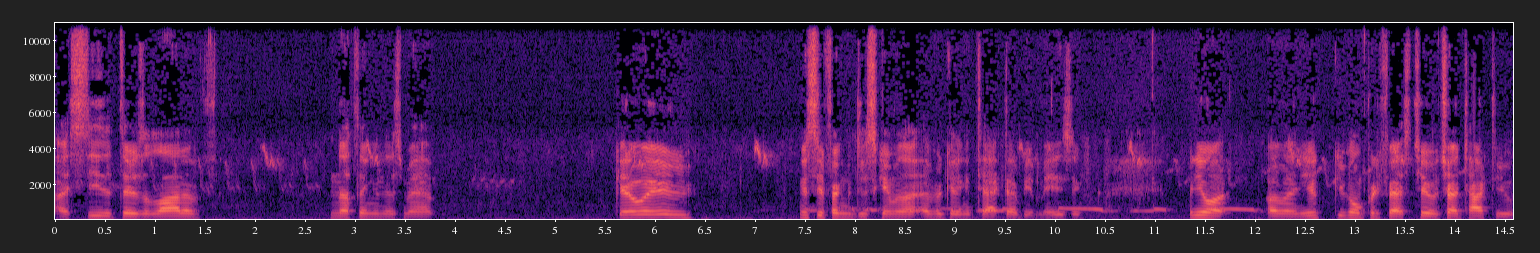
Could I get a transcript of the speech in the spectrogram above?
I see that there's a lot of nothing in this map. Get away! Let's see if I can do this game without ever getting attacked. That'd be amazing. What do you want? Oh man, you, you're going pretty fast too. I'm trying to talk to you.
